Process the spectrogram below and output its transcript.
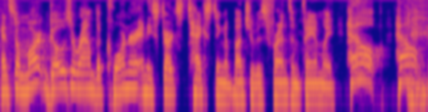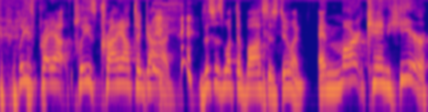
And so Mark goes around the corner and he starts texting a bunch of his friends and family, help, help, please pray out, please cry out to God. This is what the boss is doing. And Mark can hear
